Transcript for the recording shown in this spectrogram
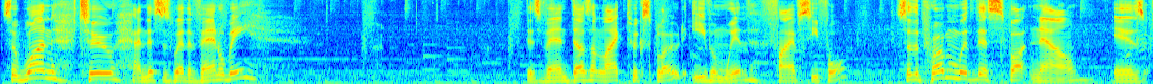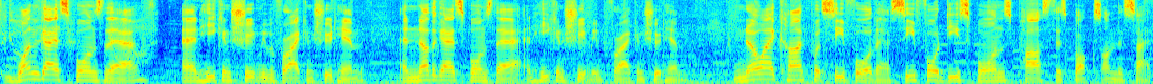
So one, two, and this is where the van will be. This van doesn't like to explode, even with 5C4. So the problem with this spot now is one guy spawns there and he can shoot me before I can shoot him. Another guy spawns there and he can shoot me before I can shoot him. No, I can't put C4 there. C4 despawns past this box on this side.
